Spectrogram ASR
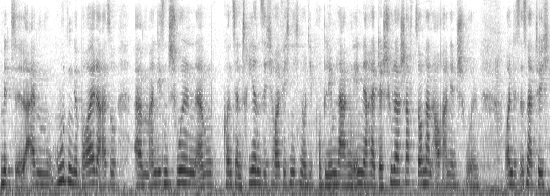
mit äh, einem guten Gebäude. Also ähm, an diesen Schulen ähm, konzentrieren sich häufig nicht nur die Problemlagen innerhalb der Schülerschaft, sondern auch an den Schulen. Und es ist natürlich,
